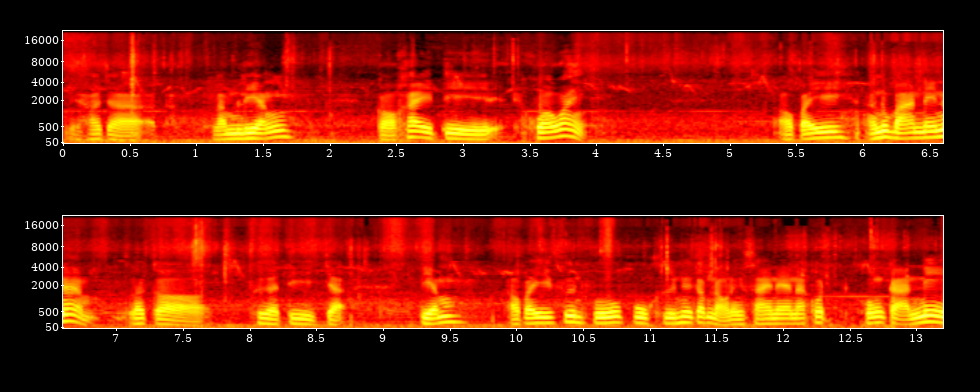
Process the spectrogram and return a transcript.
เดี๋ยวเขาจะลำเลียงกอไข่ตีครัวไว้ เอาไปอนุบาลในน้ำแล้วก็เพื่อที่จะเตรียมเอาไปฟื้นฟูปลูกคืนให้กับหนองเลงทรายในอนาคตโครงการนี้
